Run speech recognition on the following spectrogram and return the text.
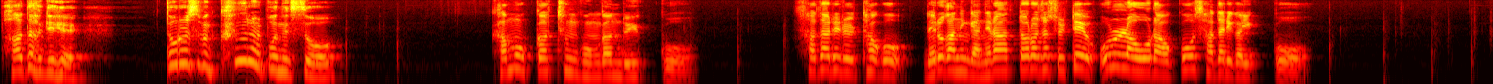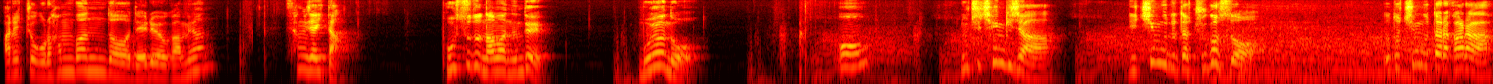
바닥에 떨어졌으면 큰일 날 뻔했어. 감옥 같은 공간도 있고 사다리를 타고 내려가는 게 아니라 떨어졌을 때 올라오라고 사다리가 있고 아래쪽으로 한 번 더 내려가면 상자 있다. 보스도 남았는데 뭐야 너? 어? 눈치 챙기자 네 친구들 다 죽었어. 너도 친구 따라 가라.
